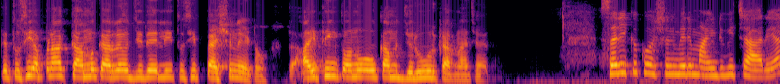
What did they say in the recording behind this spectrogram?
ਤੇ ਤੁਸੀਂ ਆਪਣਾ ਕੰਮ ਕਰ ਰਹੇ ਹੋ, ਜਿਹਦੇ ਲਈ ਤੁਸੀਂ ਪੈਸ਼ਨੇਟ ਹੋ, ਤਾਂ ਆਈ ਥਿੰਕ ਤੁਹਾਨੂੰ ਉਹ ਕੰਮ ਜ਼ਰੂਰ ਕਰਨਾ ਚਾਹੀਦਾ। ਸਰ ਇੱਕ ਕੁਐਸਚਨ ਮੇਰੇ ਮਾਈਂਡ ਵਿੱਚ ਆ ਰਿਹਾ।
